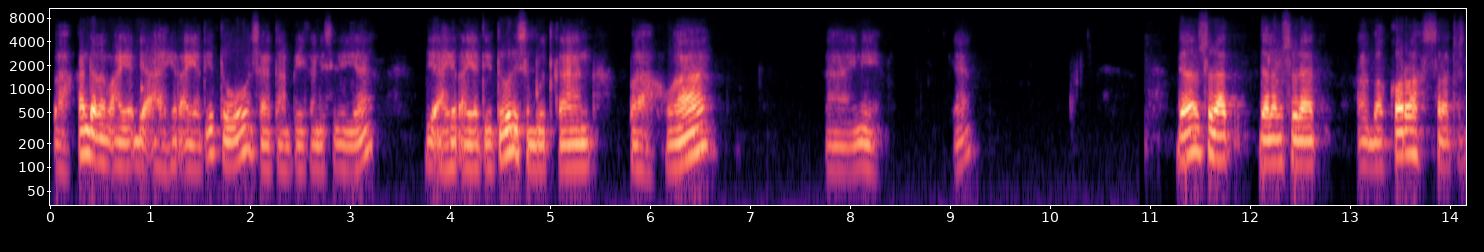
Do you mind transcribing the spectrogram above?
Bahkan dalam ayat di akhir ayat itu saya tampilkan di sini ya. Di akhir ayat itu disebutkan bahwa nah ini ya. Dalam surat dalam surat Al-Baqarah 180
